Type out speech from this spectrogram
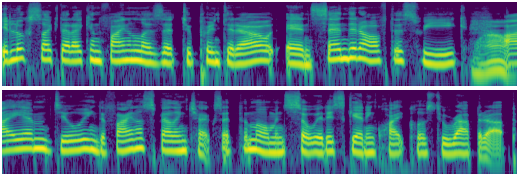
It looks like that I can finalize it to print it out and send it off this week. Wow. I am doing the final spelling checks at the moment, so it is getting quite close to wrap it up.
